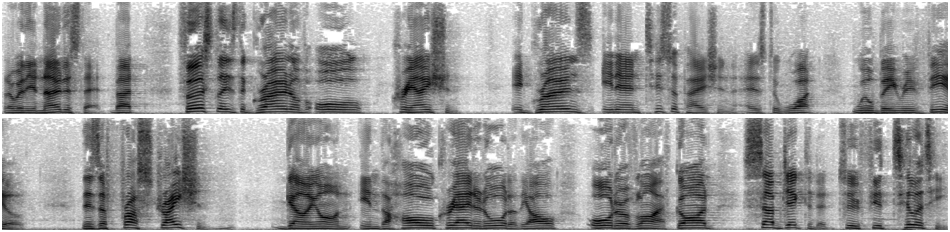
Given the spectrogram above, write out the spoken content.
don't know whether you noticed that. But first, there's the groan of all creation. It groans in anticipation as to what will be revealed. There's a frustration going on in the whole created order, the whole order of life. God subjected it to futility,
